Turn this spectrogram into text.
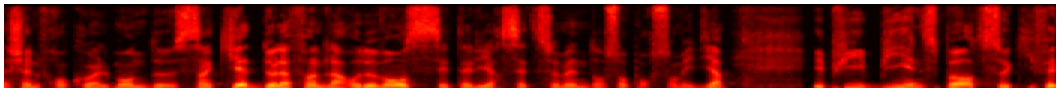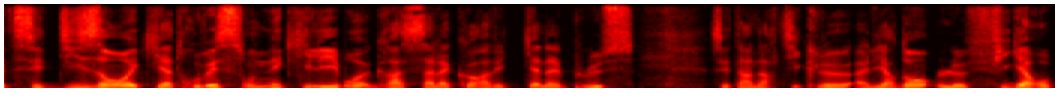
La chaîne franco-allemande s'inquiète de la fin de la redevance, c'est à dire cette semaine dans 100% médias. Et puis BN Sports qui fête ses 10 ans et qui a trouvé son équilibre grâce à l'accord avec Canal+. C'est un article à lire dans le Figaro.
